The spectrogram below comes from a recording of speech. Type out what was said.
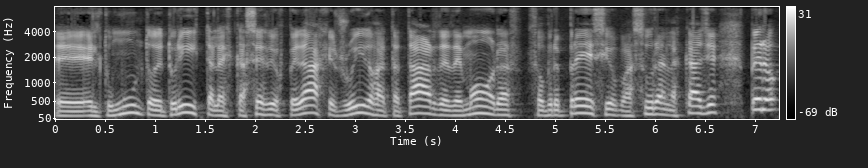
eh, el tumulto de turistas, la escasez de hospedaje, ruidos hasta tarde, demoras, sobreprecios, basura en las calles, pero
